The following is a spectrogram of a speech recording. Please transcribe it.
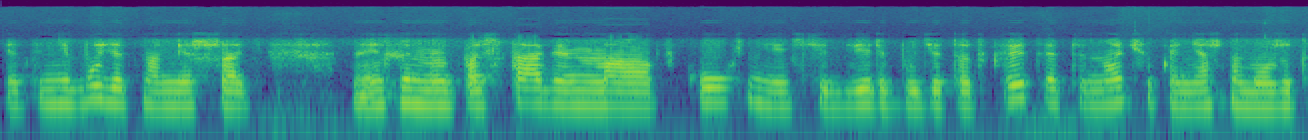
это не будет нам мешать. Но если мы поставим а, в кухне, и все двери будут открыты, это ночью, конечно, может,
